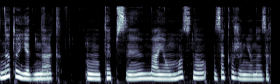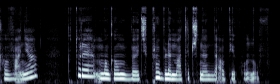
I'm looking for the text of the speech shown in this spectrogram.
no to jednak mm, te psy mają mocno zakorzenione zachowania, które mogą być problematyczne dla opiekunów.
